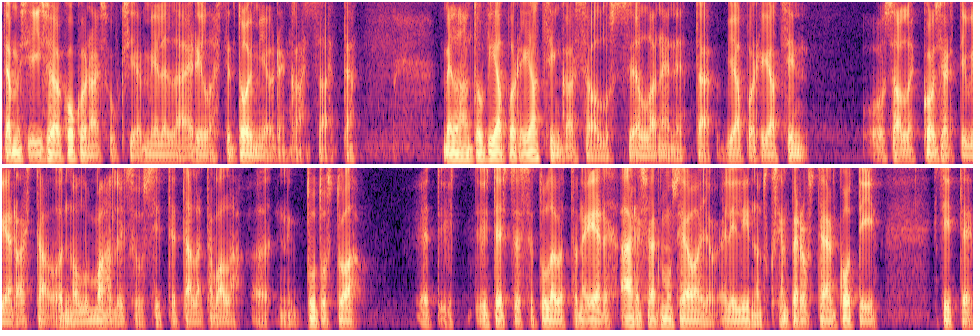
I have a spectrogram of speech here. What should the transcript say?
tämmöisiä isoja kokonaisuuksia mielellään erilaisten toimijoiden kanssa. Että meillä on tuo Viapori Jatsin kanssa ollut sellainen, että Viapori Jatsin osalle konserttivieraista on ollut mahdollisuus sitten tällä tavalla tutustua, että yhteistyössä tulevat tuonne RSR-museoon, eli linnoituksen perustajan kotiin, sitten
